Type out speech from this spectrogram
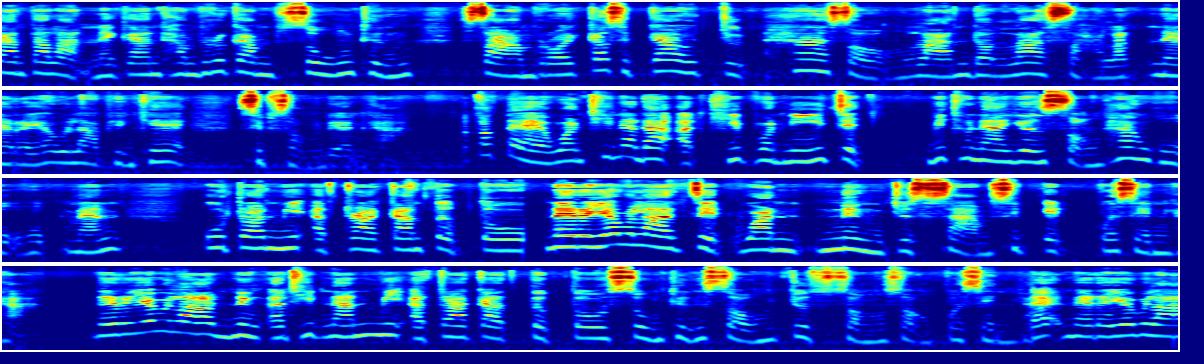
การตลาดในการทำธุรกรรมสูงถึง 399.52 ล้านดอลลาร์สหรัฐในระยะเวลาเพียงแค่ 12 เดือนค่ะ ตั้งแต่วันที่นาดาอัดคลิปวันนี้ 7 มิถุนายน 2566 นั้น อูตรอนมีอัตราการเติบโตในระยะเวลา 7 วัน 1.31%ค่ะ ในระยะเวลา 1 อาทิตย์นั้นมีอัตราการเติบโตสูงถึง 2.22%ค่ะ และในระยะเวลา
